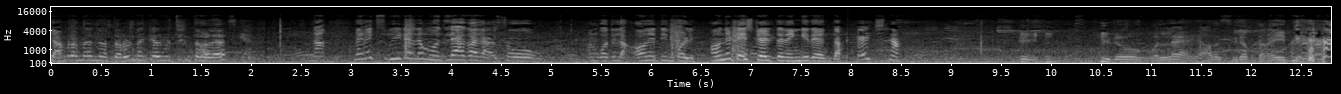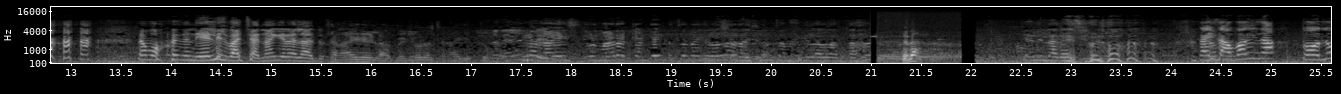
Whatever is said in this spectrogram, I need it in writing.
ಕ್ಯಾಮ್ರಾಮನ್ ತರುಣ್ನ ಕೇಳ್ಬಿಟ್ಟು ತಿಂತಾವಳೆ. ನನಗೆ ಸ್ವೀಟ್ ಅಂದ್ರೆ ಮೊದ್ಲೇ ಆಗಲ್ಲ ಸೊ ನಂಗೆ ಗೊತ್ತಿಲ್ಲ. ಅವನೇ ತಿನ್ಕೊಳ್ಳಿ. ಅವನೇ ಟೇಸ್ಟ್ ಹೇಳ್ತಾನೆ ಹೆಂಗಿದೆ ಅಂತ. ಹೇಳ್ಸ್ನ ಇದು ಒಳ್ಳೆ ಯಾವ ಸಿರಪ್ ತರ ಐತೆ? ನಮ್ಮ ನಾನು ಹೇಳಿಲ್ವಾ? ಚೆನ್ನಾಗಿರಲ್ಲ ಅದು. ಚೆನ್ನಾಗಿ ಹೇಳ ಬೆಂಗಳೂರಲ್ಲಿ ಚೆನ್ನಾಗಿತ್ತು. ಗೈಸ್ ಇವ್ಳು ಮಾಡೋ ಕಂಟೆಂಟ್ ಚೆನ್ನಾಗಿರಲ್ಲ ರೈಸ್ ಚೆನ್ನಾಗಿರಲ್ಲ ಅಂತ. ಕೇಳಿಲ್ಲ ಗೈಸ್ ತೊದ್ಲು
